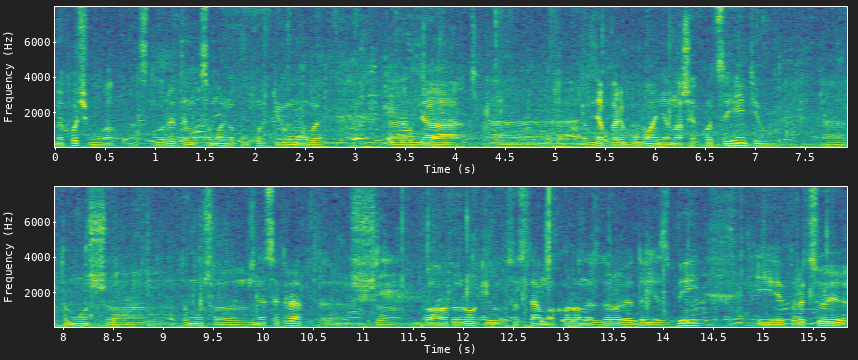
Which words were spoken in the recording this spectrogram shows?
Ми хочемо створити максимально комфортні умови е, для, е, для перебування наших пацієнтів, тому що, тому що не секрет, е, що багато років система охорони здоров'я дає збій і працює,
